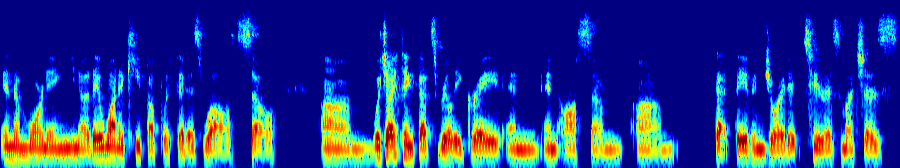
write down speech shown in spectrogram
in the morning you know they want to keep up with it as well so um, which i think that's really great and and awesome um, that they've enjoyed it too as much as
